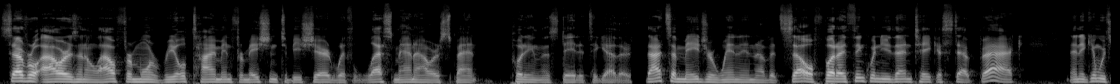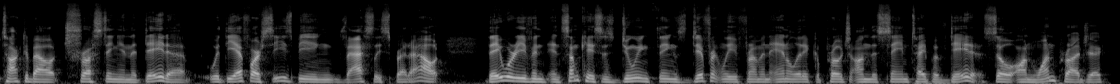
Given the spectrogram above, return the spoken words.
several hours and allow for more real time information to be shared with less man hours spent putting this data together. That's a major win in of itself. But I think when you then take a step back, and again, we've talked about trusting in the data. With the FRCs being vastly spread out, they were even in some cases doing things differently from an analytic approach on the same type of data. So on one project,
